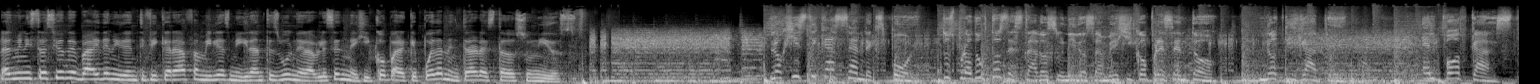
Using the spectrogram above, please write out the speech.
La administración de Biden identificará a familias migrantes vulnerables en México para que puedan entrar a Estados Unidos. Logística Sandexport. Tus productos de Estados Unidos a México presentó Notigate el podcast.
